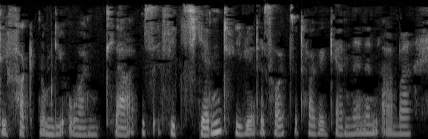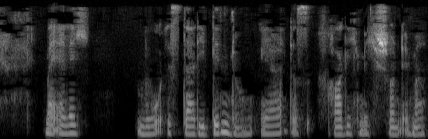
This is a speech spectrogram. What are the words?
die Fakten um die Ohren. Klar, ist effizient, wie wir das heutzutage gern nennen, aber mal ehrlich, wo ist da die Bindung? Ja, das frage ich mich schon immer.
